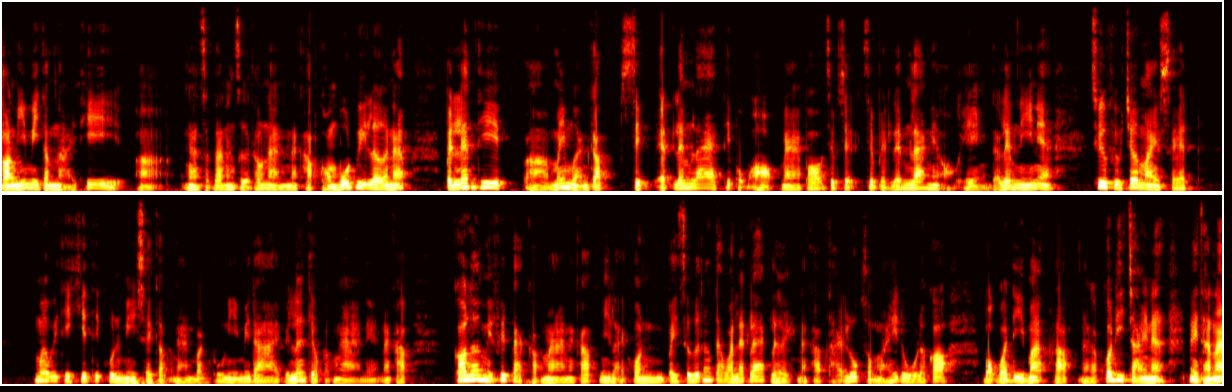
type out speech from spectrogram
ตอนนี้มีจำหน่ายที่งานสัปดาห์หนังสือเท่านั้นนะครับของบูธ WeLearn นะเป็นเล่มที่ไม่เหมือนกับ 11 เล่มแรกที่ผมออกนะเพราะ11 11 เล่มแรกเนี่ยออกเอง แต่เล่มนี้เนี่ยชื่อ Future Mindset เมื่อวิธีคิดที่คุณมีใช้กับงานวันพรุ่งนี้ไม่ได้ เป็นเรื่องเกี่ยวกับงานเนี่ยนะครับ ก็เริ่มมี feedback กลับมานะครับ มีหลายคนไปซื้อตั้งแต่วันแรก ๆ เลยนะครับ ถ่ายรูปส่งมาให้ดูแล้วก็บอกว่าดีมากครับนะครับ ก็ดีใจนะ ในฐานะ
